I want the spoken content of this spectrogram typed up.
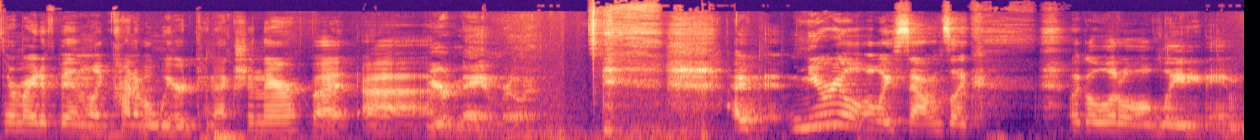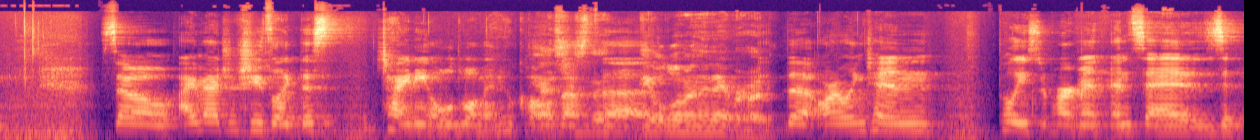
there might have been like kind of a weird connection there, but uh, weird name, really. I, Muriel always sounds like like a little old lady name. So I imagine she's like this tiny old woman who Yeah, calls she's up the, the, the old woman in the neighborhood. the Arlington Police Department and says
